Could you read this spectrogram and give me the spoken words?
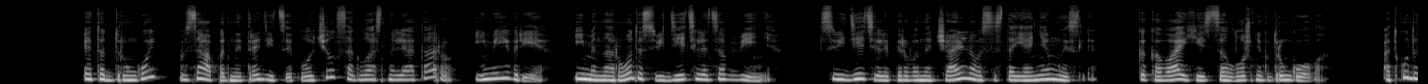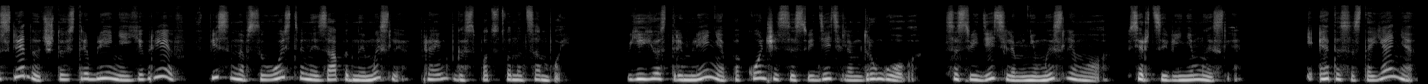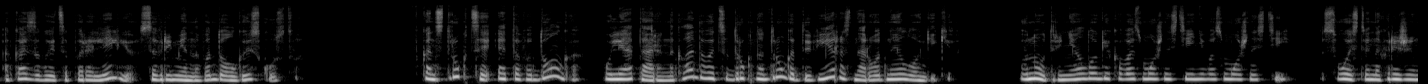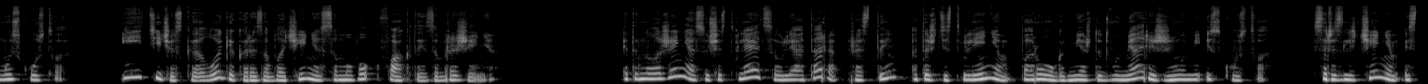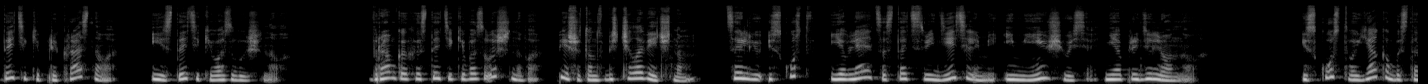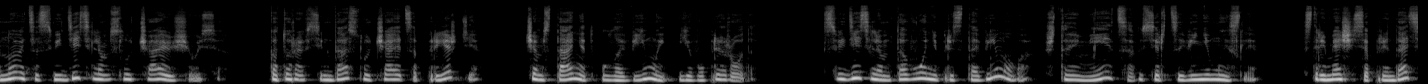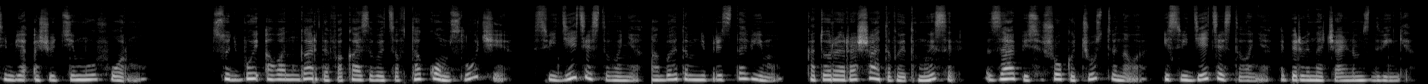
Этот другой в западной традиции получил, согласно Леотару, имя еврея, имя народа свидетеля забвения, свидетеля первоначального состояния мысли, какова есть заложник другого. Откуда следует, что истребление евреев вписано в свойственный западной мысли проект господства над собой. В ее стремление покончить со свидетелем другого, со свидетелем немыслимого в сердцевине мысли. И это состояние оказывается параллелью современного долга искусства. В конструкции этого долга у Леотара накладываются друг на друга две разнородные логики. Внутренняя логика возможностей и невозможностей, свойственных режиму искусства, и этическая логика разоблачения самого факта изображения. Это наложение осуществляется у Леотара простым отождествлением порога между двумя режимами искусства с развлечением эстетики прекрасного и эстетики возвышенного. В рамках эстетики возвышенного, пишет он в «Бесчеловечном», целью искусств является стать свидетелями имеющегося неопределенного. Искусство якобы становится свидетелем случающегося, которое всегда случается прежде, чем станет уловимой его природа. Свидетелем того непредставимого, что имеется в сердцевине мысли, стремящийся придать себе ощутимую форму. Судьбой авангардов оказывается в таком случае свидетельствование об этом непредставимом, которое расшатывает мысль, запись шока чувственного и свидетельствование о первоначальном сдвиге.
